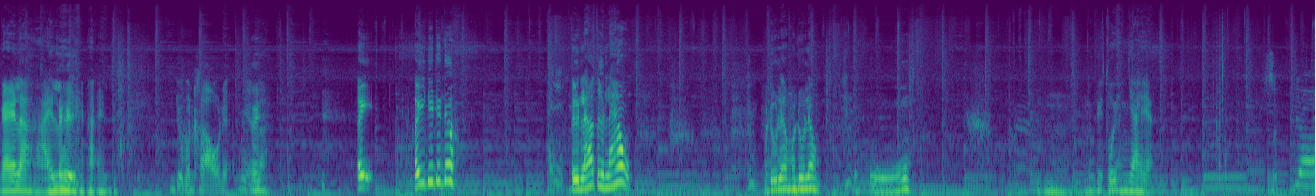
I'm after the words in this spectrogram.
ไงล่ะหายเลยหายเลย อยู่บนเขาเนี่ยไม่เห็นเฮ้ยเหรอเอ้ย เอ้ยเดี๋ยวเดี๋ยวเดี๋ยวตื่นแล้วตื่นแล้ว มาดูเร็วมาดูเร็วโอ้โหอืมดูดิตัวยังใหญ่อะ สุดยอ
